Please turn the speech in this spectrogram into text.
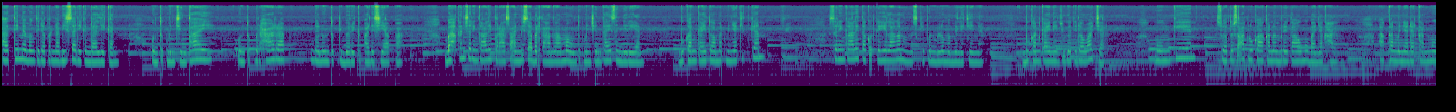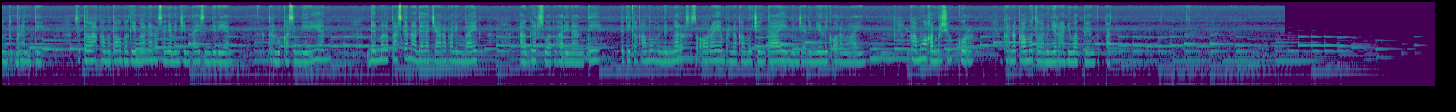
Hati memang tidak pernah bisa dikendalikan untuk mencintai, untuk berharap, dan untuk diberi kepada siapa. Bahkan sering kali perasaan bisa bertahan lama untuk mencintai sendirian. Bukankah itu amat menyakitkan? Seringkali takut kehilangan meskipun belum memilikinya. Bukankah ini juga tidak wajar? Mungkin suatu saat luka akan memberitahumu banyak hal, akan menyadarkanmu untuk berhenti. Setelah kamu tahu bagaimana rasanya mencintai sendirian, terluka sendirian, dan melepaskan adalah cara paling baik agar suatu hari nanti ketika kamu mendengar seseorang yang pernah kamu cintai menjadi milik orang lain, kamu akan bersyukur karena kamu telah menyerah di waktu yang tepat.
